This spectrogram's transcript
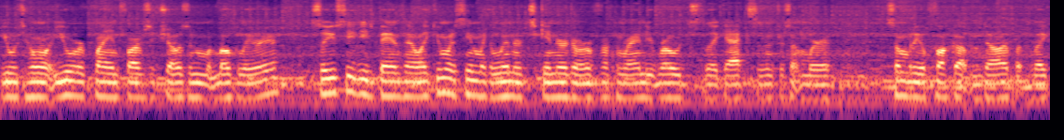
You were touring, you were playing five or six shows in a local area. So you see these bands now, like you might have seen like a Lynyrd Skynyrd or a fucking Randy Rhoads like accident or something where somebody will fuck up and die. But like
